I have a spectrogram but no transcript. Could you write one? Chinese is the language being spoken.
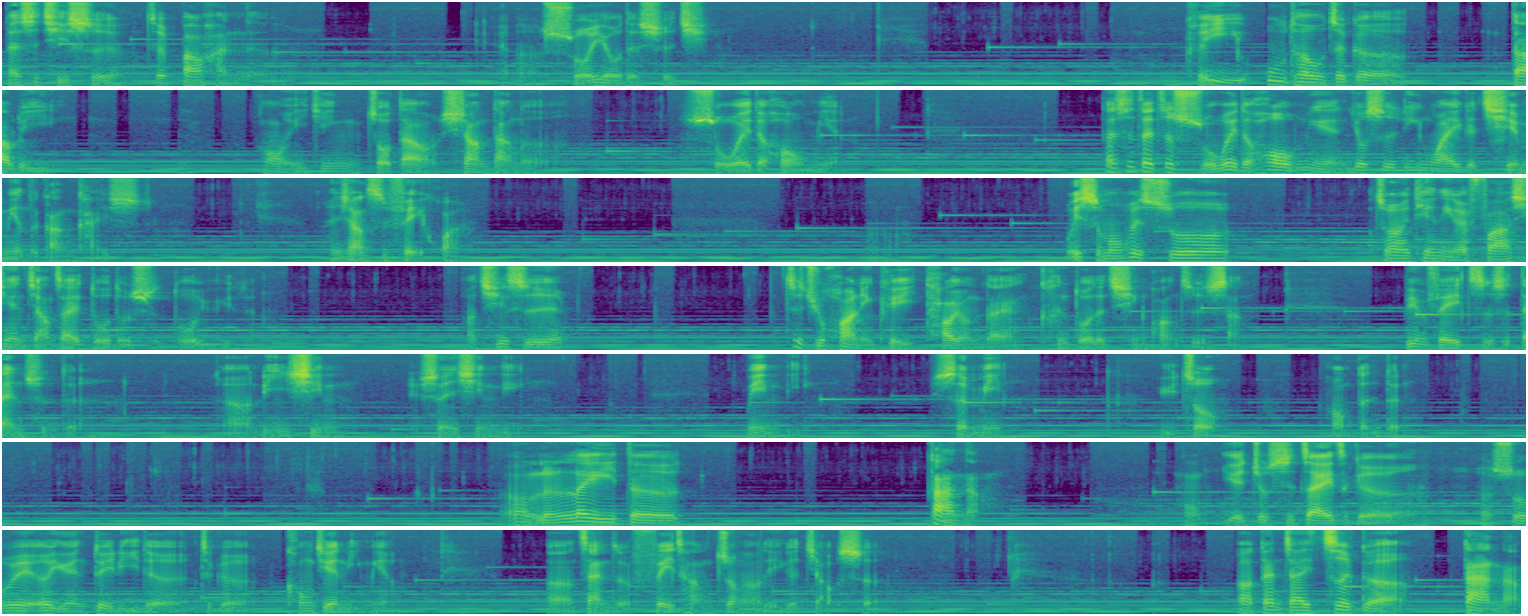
但是其实这包含了呃所有的事情，可以悟透这个道理哦，已经走到相当的所谓的后面。但是在这所谓的后面，又是另外一个前面的刚开始，很像是废话。为什么会说总有一天你会发现讲再多都是多余的？啊，其实这句话你可以套用在很多的情况之上，并非只是单纯的啊灵性。身心灵、命理、生命、宇宙，哦等等，哦，人类的大脑，哦，也就是在这个所谓二元对立的这个空间里面，呃，站着非常重要的一个角色。哦，但在这个大脑，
